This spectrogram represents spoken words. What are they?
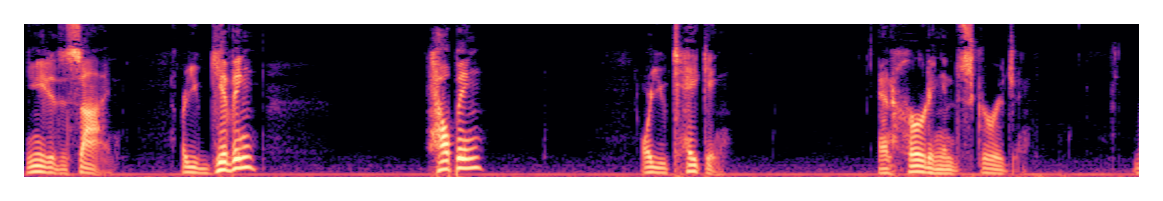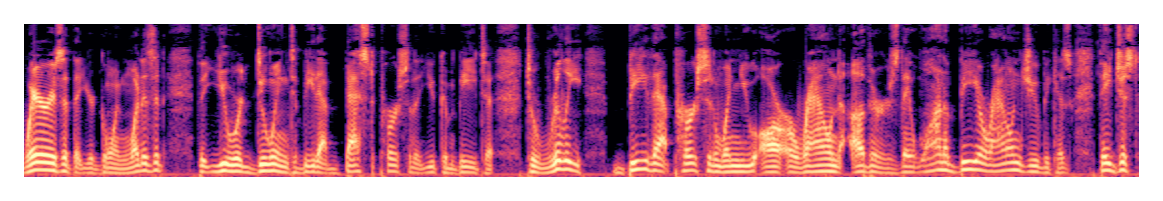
You need to decide. Are you giving, helping, or are you taking and hurting and discouraging? Where is it that you're going? What is it that you are doing to be that best person that you can be, to, to really be that person when you are around others? They want to be around you because they just,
